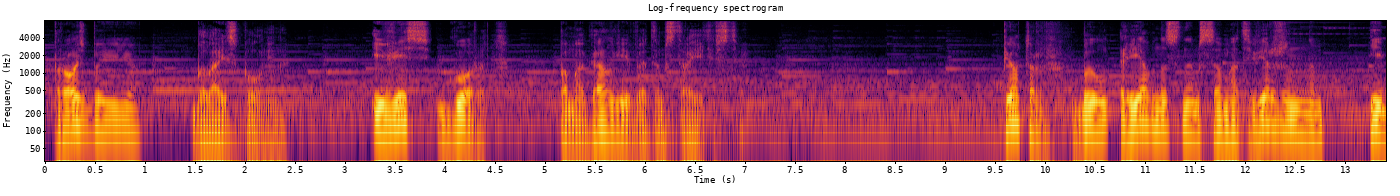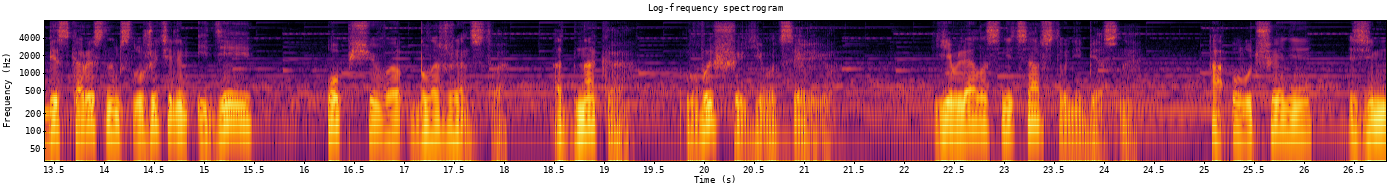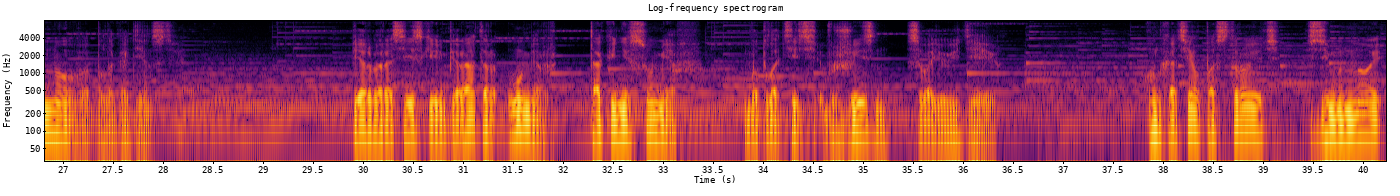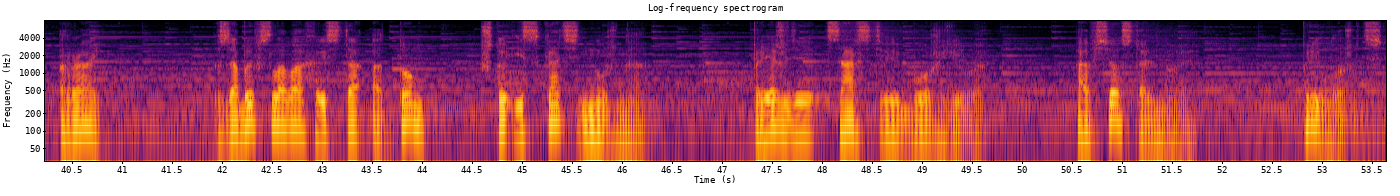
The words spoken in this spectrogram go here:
Просьба ее – была исполнена. И весь город помогал ей в этом строительстве. Петр был ревностным, самоотверженным и бескорыстным служителем идеи общего блаженства. Однако высшей его целью являлось не Царство Небесное, а улучшение земного благоденствия. Первый российский император умер, так и не сумев воплотить в жизнь свою идею. Он хотел построить земной рай, забыв слова Христа о том, что искать нужно прежде Царствие Божьего, а все остальное приложится.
